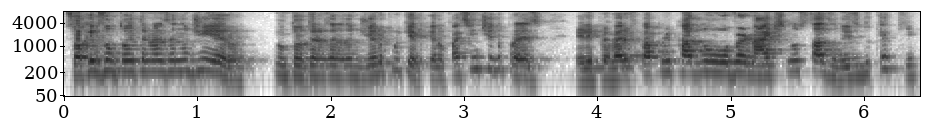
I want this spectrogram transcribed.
só que eles não estão internalizando dinheiro. Não estão internalizando dinheiro por quê? Porque não faz sentido para eles. Ele prefere ficar aplicado no overnight nos Estados Unidos do que aqui.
